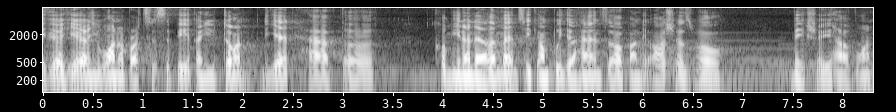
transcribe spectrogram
If you're here and you want to participate and you don't yet have the communion elements, you can put your hands up and the ushers will make sure you have one.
